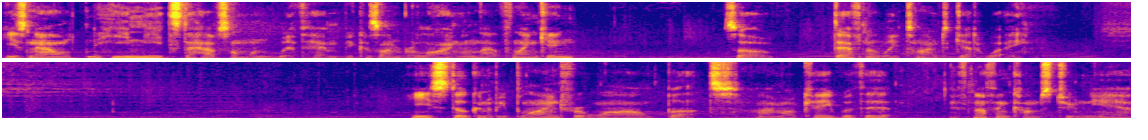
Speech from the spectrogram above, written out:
He's now, he needs to have someone with him because I'm relying on that flanking. So, definitely time to get away. He's still going to be blind for a while, but I'm okay with it. If nothing comes too near,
